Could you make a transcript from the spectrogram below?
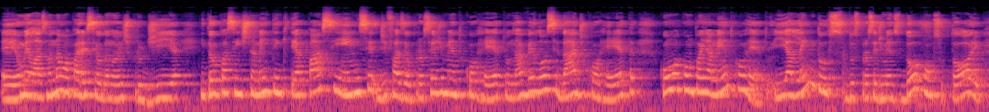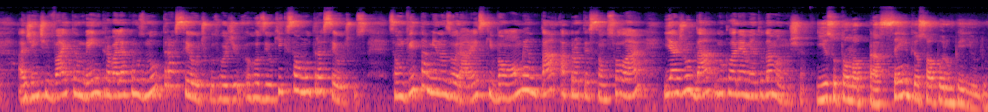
é, o melasma não apareceu da noite para o dia, então o paciente também tem que ter a paciência de fazer o procedimento correto, na velocidade correta, com o acompanhamento correto. E além dos, dos procedimentos do consultório, a gente vai também trabalhar com os nutracêuticos. Rosi, o que, que são nutracêuticos? São vitaminas orais que vão aumentar a proteção solar e ajudar no clareamento da mancha. E isso toma para sempre ou só por um período?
